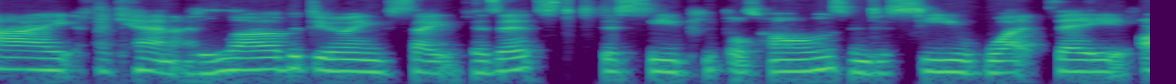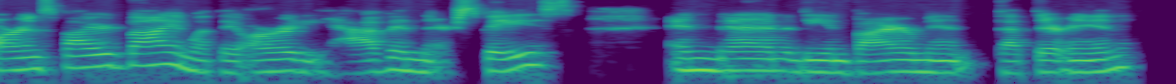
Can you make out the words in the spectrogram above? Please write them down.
I if I can, I love doing site visits to see people's homes and to see what they are inspired by and what they already have in their space and then the environment that they're in.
